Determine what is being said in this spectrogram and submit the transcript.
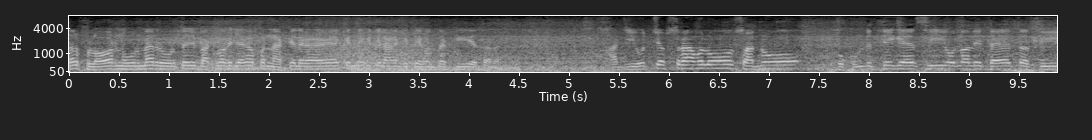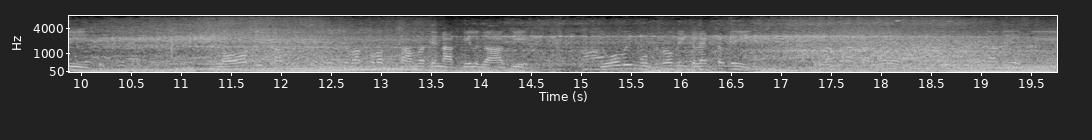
ਸਰ, ਫਲੋਰ ਨੂਰਮਹਿਲ ਰੋਡ ਤੇ ਵੱਖ-ਵੱਖ ਜਗ੍ਹਾ ਪਰ ਨਾਕੇ ਲਗਾਏ ਗਏ। ਕਿੰਨੇ ਕੁ ਚਲਾਨ ਕੀਤੇ ਹੁਣ ਤੱਕ? ਕੀ ਹੈ ਸਰ? ਹਾਂਜੀ, ਉੱਚ ਅਫਸਰਾਂ ਵੱਲੋਂ ਸਾਨੂੰ ਹੁਕਮ ਦਿੱਤੇ ਗਏ ਸੀ। ਉਹਨਾਂ ਦੇ ਤਹਿਤ ਅਸੀਂ ਫਲੋਰ ਦੀ ਸਬ ਵਿੱਚ ਵੱਖ-ਵੱਖ ਥਾਵਾਂ ਤੇ ਨਾਕੇ ਲਗਾ ਕੇ ਜੋ ਵੀ ਮੋਟਰੋ ਵੀ ਕਲੈਕਟਰ ਦੇ ਲੰਘਣਾ ਕਰ ਰਹੇ ਆ, ਉਹਨਾਂ ਦੇ ਅਸੀਂ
